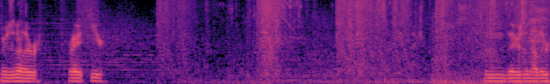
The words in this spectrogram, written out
There's another right here. And there's another.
